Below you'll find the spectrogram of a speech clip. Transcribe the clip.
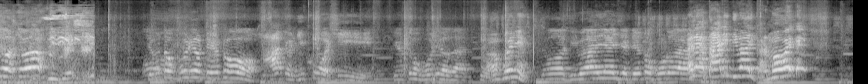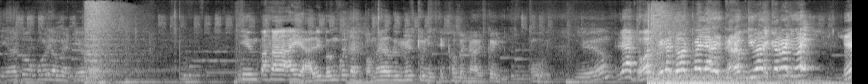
મારા ઠાકાબા ને અહીંયા જઈને પોડમ ટેટો ફોડવા તો ટેટો ફોડ્યો ટેટો. આ તો નીકળો છે. ટેટો ફોડ્યો છે આજ તો. હા બોલી. દિવાળી આવી છે ટેટો ફોડવા અરે તારી દિવાળી ઘરમાં હોય કે? ટેટો ફોડ્યો મેં ટેટો. એમ પાછા આઈ હાલી બંકો તાર તમે કે મિલતું નહીં ખબર ના હોય કઈ ઓય. એમ? એટલે ધોધ ભેગા ધોધ ગરમ ઘરમાં દિવાળી કરવાની હોય? હે?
